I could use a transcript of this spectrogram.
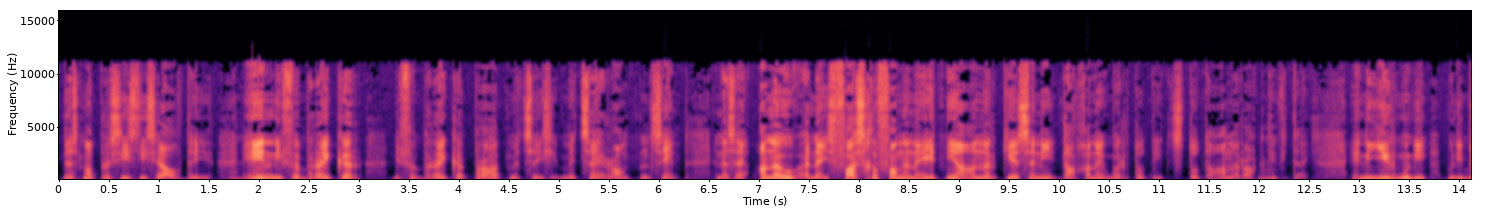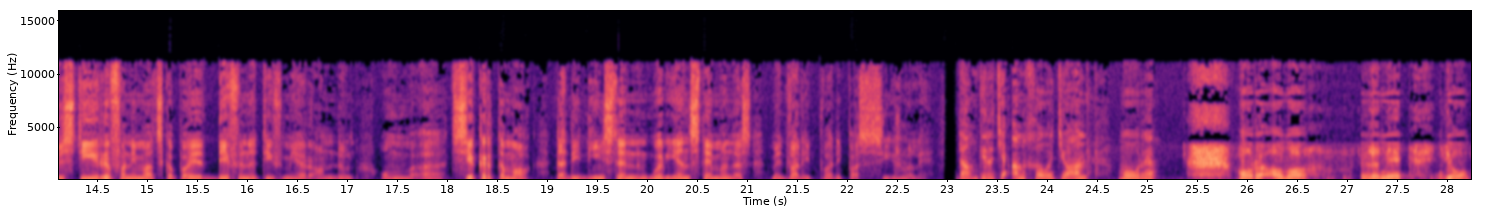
Dis maar presies dieselfde hier. Mm -hmm. En die verbruiker die verbruiker praat met sy met sy rand en sent. En as hy aanhou en hy's vasgevang en hy het nie 'n ander keuse nie, dan gaan hy oor tot iets tot 'n ander aktiwiteit. Mm. En hier moet die moet die bestuure van die maatskappye definitief meer aandoen om uh, seker te maak dat die dienste in ooreenstemming is met wat die wat die passasier mm. wil hê. Dankie dat jy aangehou het Johan. Môre? Môre almal. Lenet, jong,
